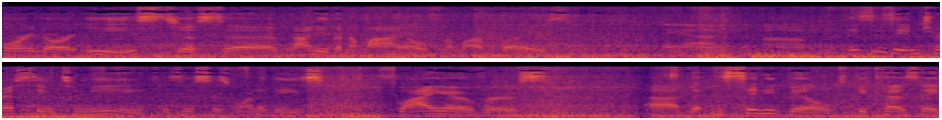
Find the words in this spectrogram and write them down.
corridor east, just uh, not even a mile from our place. And um, this is interesting to me because this is one of these flyovers uh, that the city built because they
